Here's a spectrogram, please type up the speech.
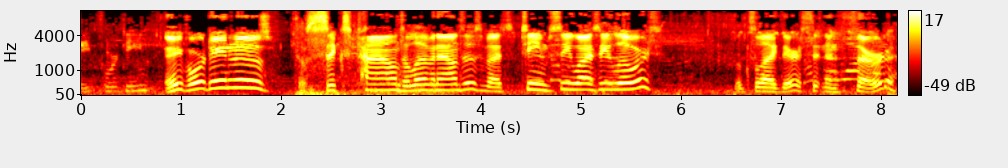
Eight fourteen. 814 it is. So six pounds, 11 ounces by Team CYC Lures. Looks like they're sitting in third.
